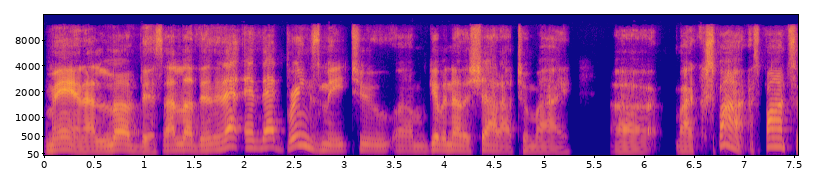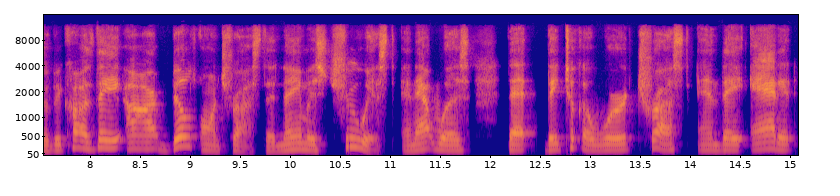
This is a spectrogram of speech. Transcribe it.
Man, I love this. I love this, and that and that brings me to um, give another shout out to my uh, my sponsor because they are built on trust. The name is Truist, and that was that they took a word trust and they added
